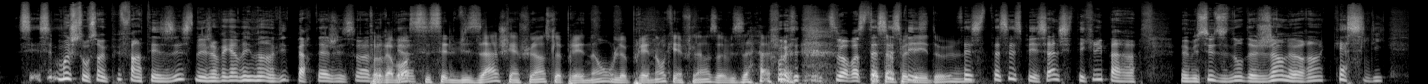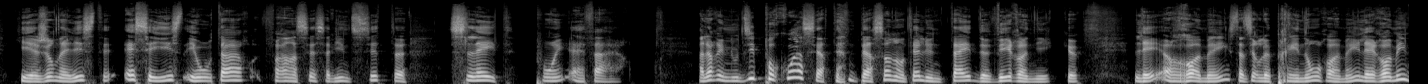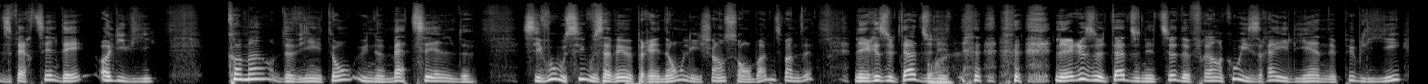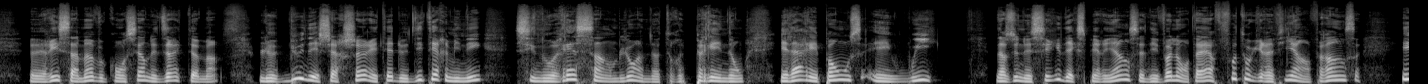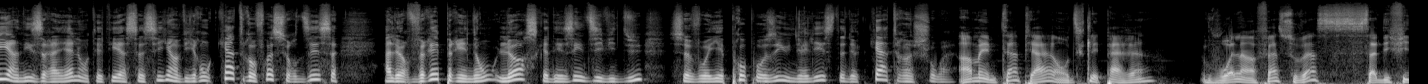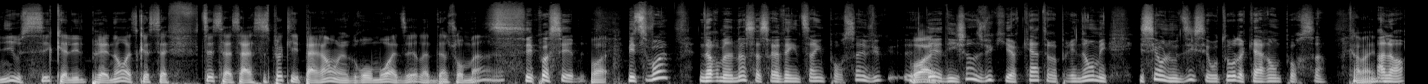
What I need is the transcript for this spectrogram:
moi, je trouve ça un peu fantaisiste, mais j'avais quand même envie de partager ça. Avec, Faudrait voir euh, si c'est le visage qui influence le prénom ou le prénom qui influence le visage. Oui, tu vas voir, c'est assez, un peu spé- des deux, hein. assez spécial. C'est écrit par euh, un monsieur du nom de Jean-Laurent Cassely, qui est journaliste, essayiste et auteur français. Ça vient du site euh, slate.fr. Alors, il nous dit pourquoi certaines personnes ont-elles une tête de Véronique? Les Romains, c'est-à-dire le prénom romain, les Romains diffèrent-ils des Olivier Comment devient-on une Mathilde? Si vous aussi, vous avez un prénom, les chances sont bonnes, tu vas me dire. Les résultats d'une les résultats d'une étude franco-israélienne publiée euh, récemment vous concernent directement. Le but des chercheurs était de déterminer si nous ressemblons à notre prénom. Et la réponse est oui. Dans une série d'expériences, des volontaires photographiés en France et en Israël ont été associés environ quatre fois sur dix à leur vrai prénom lorsque des individus se voyaient proposer une liste de quatre choix. En même temps, Pierre, on dit que les parents voient l'enfant. Souvent, ça définit aussi quel est le prénom. Est-ce que ça, tu sais, ça, ça, ça se peut que les parents ont un gros mot à dire là-dedans, sûrement. hein? C'est possible. Ouais. Mais tu vois, normalement, ça serait 25 vu que, euh, Ouais. des- des chances vu qu'il y a quatre prénoms, mais ici, on nous dit que c'est autour de 40 Quand même. Alors,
